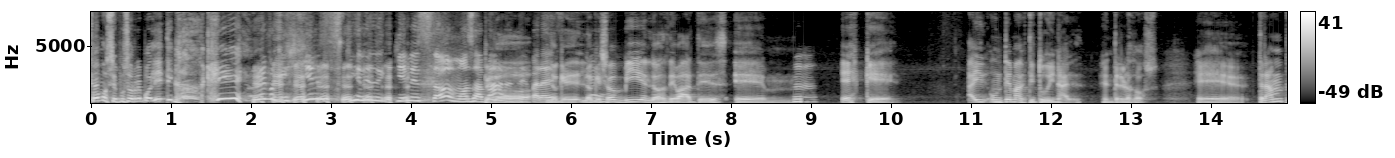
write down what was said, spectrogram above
FOMO se puso repolítico. ¿Qué? Porque ¿quiénes, quiénes, quiénes somos aparte para lo que, lo que yo vi en los debates eh, Mm. es que hay un tema actitudinal entre los dos. Eh, Trump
